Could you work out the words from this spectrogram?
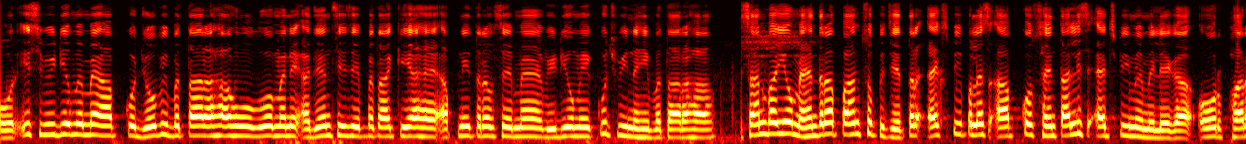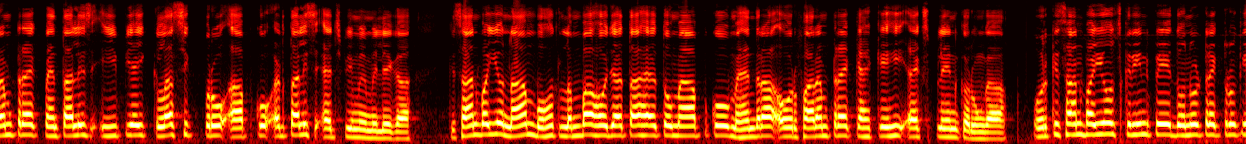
और इस वीडियो में मैं आपको जो भी बता रहा हूँ, वो मैंने एजेंसी से पता किया है, अपनी तरफ़ से मैं वीडियो में कुछ भी नहीं बता रहा। किसान भाइयों, महिंद्रा पाँच सौ पिचहत्तर एक्स प्लस आपको सैंतालीस एच पी में मिलेगा और फार्म ट्रैक पैंतालीस E P I classic pro आपको अड़तालीस एच पी में मिलेगा। किसान भाइयों, नाम बहुत लंबा हो जाता है तो मैं आपको महिंद्रा और फार्म ट्रैक कह के ही एक्सप्लेन करूँगा। और किसान भाइयों स्क्रीन पे दोनों ट्रैक्टरों की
